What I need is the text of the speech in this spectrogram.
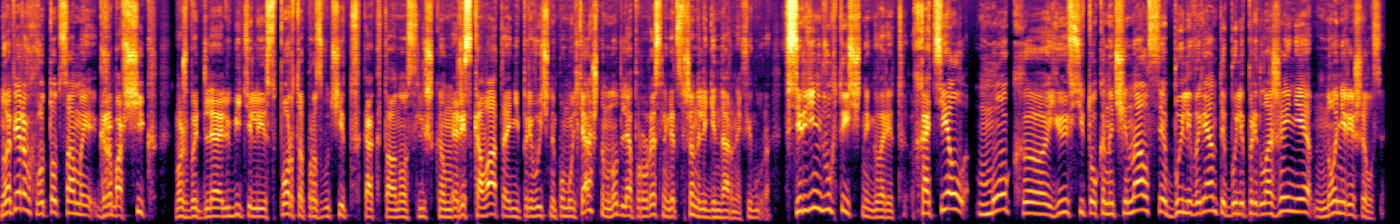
Ну, во-первых, вот тот самый гробовщик, может быть, для любителей спорта прозвучит как-то оно слишком рисковато, непривычно по-мультяшному, но для про-рестлинга это совершенно легендарная фигура. В середине 2000-х, говорит, хотел, мог, UFC э, только начинался, были варианты, были предложения, но не решился.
